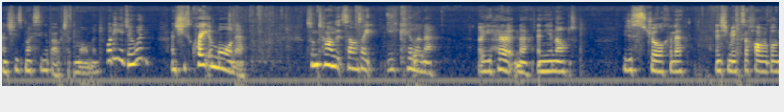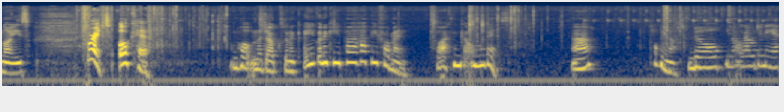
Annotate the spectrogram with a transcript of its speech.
and she's messing about at the moment. What are you doing? And she's quite a mourner. Sometimes it sounds like you're killing her or you're hurting her and you're not. You're just stroking her and she makes a horrible noise. Right, okay. I'm hoping the dog's going to... Are you going to keep her happy for me? So I can get on with this? Huh? Probably not. No, you're not allowed in here.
